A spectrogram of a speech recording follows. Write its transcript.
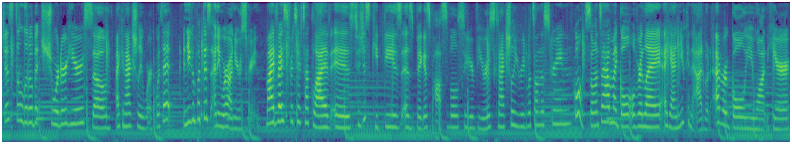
just a little bit shorter here so I can actually work with it. And you can put this anywhere on your screen. My advice for TikTok Live is to just keep these as big as possible so your viewers can actually read what's on the screen. Cool, so once I have my goal overlay, again, you can add whatever goal you want here.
